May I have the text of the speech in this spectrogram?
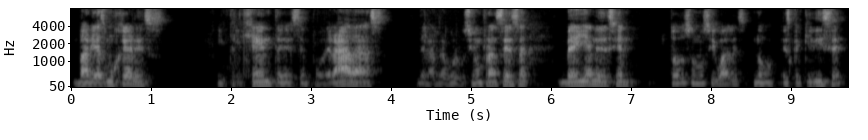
varias mujeres inteligentes, empoderadas de la Revolución Francesa, veían y decían, todos somos iguales. No, es que aquí dice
